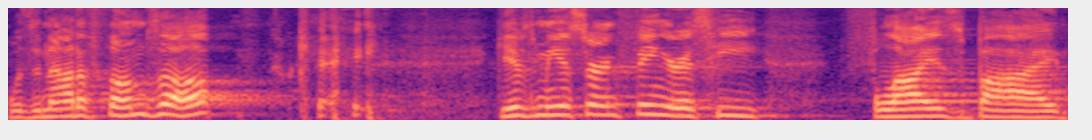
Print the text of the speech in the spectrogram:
Was it not a thumbs up, okay? gives me a certain finger as he flies by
